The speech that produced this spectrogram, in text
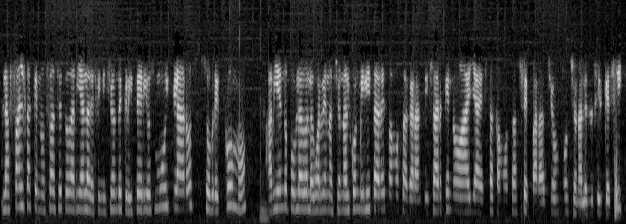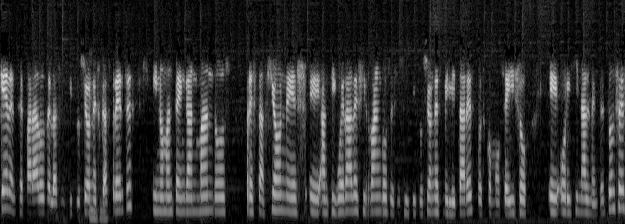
la falta que nos hace todavía la definición de criterios muy claros sobre cómo, mm. habiendo poblado la Guardia Nacional con militares, vamos a garantizar que no haya esta famosa separación funcional, es decir, que sí queden separados de las instituciones castrenses y no mantengan mandos, prestaciones, eh, antigüedades y rangos de sus instituciones militares, pues como se hizo eh, originalmente. Entonces,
